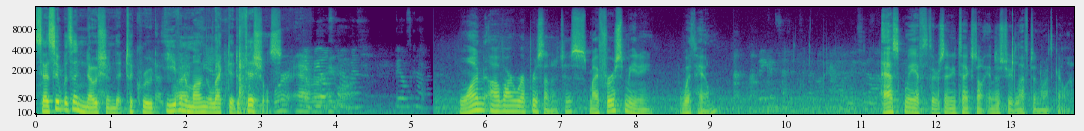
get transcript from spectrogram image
says it was a notion that took root even among elected officials. One of our representatives, my first meeting with him, asked me if there's any textile industry left in North Carolina.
